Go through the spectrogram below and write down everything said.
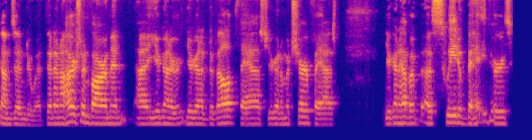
comes into it. That in a harsh environment, uh, you're gonna you're gonna develop fast, you're gonna mature fast, you're gonna have a, a suite of behaviors.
